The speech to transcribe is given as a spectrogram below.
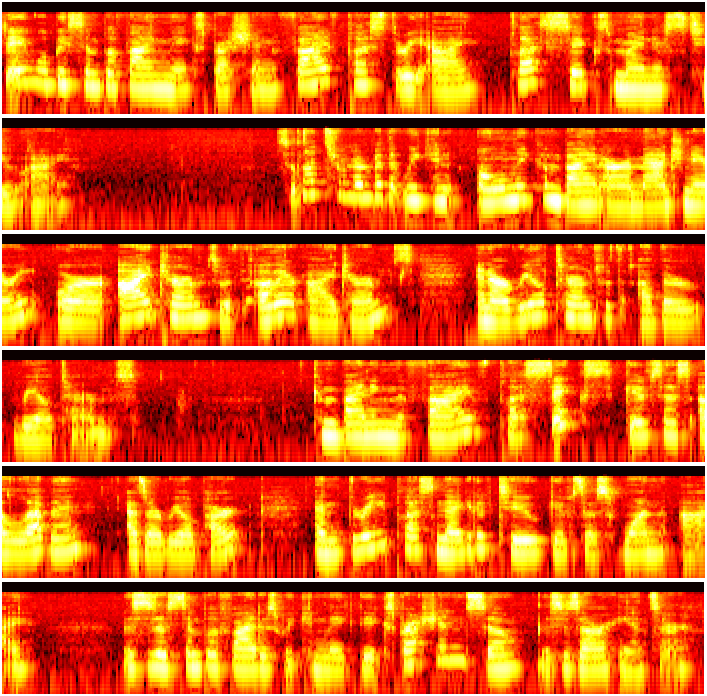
Today we'll be simplifying the expression 5 plus 3i plus 6 minus 2i. So let's remember that we can only combine our imaginary or our i terms with other i terms and our real terms with other real terms. Combining the 5 plus 6 gives us 11 as our real part, and 3 plus negative 2 gives us 1i. This is as simplified as we can make the expression, so this is our answer.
